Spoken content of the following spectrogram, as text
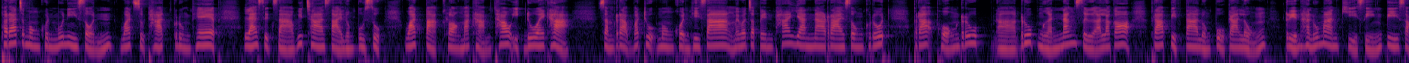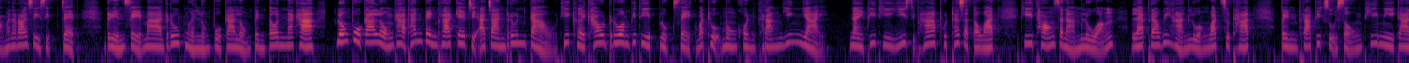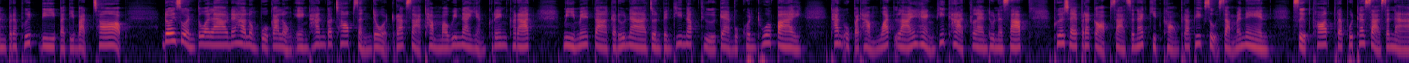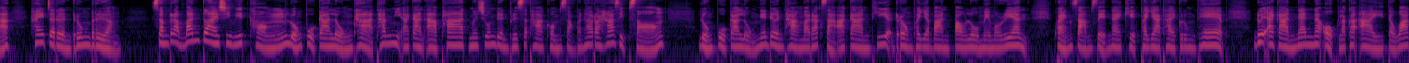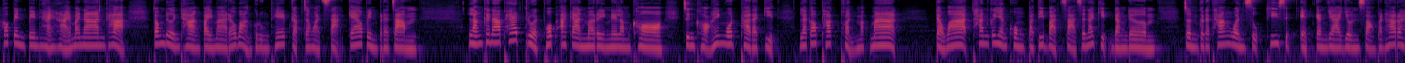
พระราชมงคลมุนีสน วัดสุทัศน์ กรุงเทพ และศึกษาวิชาสายหลวงปู่สุข วัดปากคลองมะขามเท่าอีกด้วยค่ะ สำหรับวัตถุมงคลที่สร้างไม่ว่าจะเป็นผ้ายันนารายทรงครุฑพระผงรูปรูปเหมือนนั่งเสือ แล้วก็พระปิดตาหลวงปู่กาหลงเหรียญหนุมานขี่สิงปี 2547 เหรียญเสมารูปเหมือนหลวงปู่กาหลงเป็นต้นนะคะ หลวงปู่กาหลงค่ะ ท่านเป็นพระเกจิอาจารย์รุ่นเก่าที่เคยเข้าร่วมพิธีปลุกเสกวัตถุมงคลครั้งยิ่งใหญ่ ในพิธี 25 พุทธศตวรรษ ที่ท้องสนามหลวง และพระวิหารหลวงวัดสุทัศน์ เป็นพระภิกษุสงฆ์ที่มีการประพฤติดีปฏิบัติชอบ โดยส่วนตัวแล้วนะคะหลวงปู่กาหลงเองท่านก็ชอบสันโดษรักษาธรรมวินัยอย่างเคร่งครัด มีเมตตากรุณาจนเป็นที่นับถือแก่บุคคลทั่วไป ท่านอุปถัมภ์วัดหลายแห่งที่ขาดแคลนทุนทรัพย์ เพื่อใช้ประกอบศาสนกิจของพระภิกษุสามเณรสืบทอดพระพุทธศาสนาให้เจริญรุ่งเรือง สำหรับบั้นปลายชีวิตของหลวงปู่กาหลงค่ะ ท่านมีอาการอาพาธเมื่อช่วงเดือนพฤษภาคม 2552 หลวงปู่กาหลงเนี่ยเดินทางมารักษาอาการที่โรงพยาบาลเปาโลเมโมเรียล แขวงสามเสนในเขตพญาไทกรุงเทพ ด้วยอาการแน่นหน้าอกแล้วก็ไอ แต่ว่าก็เป็นเป็นหายหายมานานค่ะ ต้องเดินทางไปมาระหว่างกรุงเทพกับจังหวัดสระแก้วเป็นประจำหลังคณะแพทย์ตรวจพบอาการมะเร็งในลำคอ จึงขอให้งดภารกิจ และก็พักผ่อนมากๆ แต่ว่าท่านก็ยังคงปฏิบัติศาสนกิจดังเดิม จนกระทั่งวันศุกร์ที่ 11 กันยายน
